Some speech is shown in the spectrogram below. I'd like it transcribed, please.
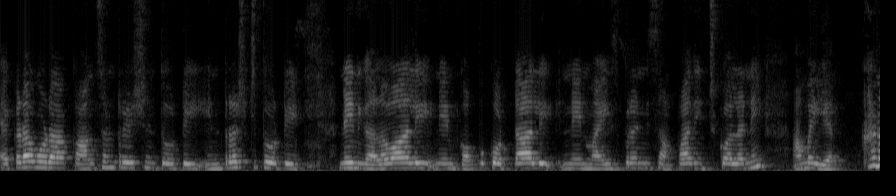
ఎక్కడ కూడా కాన్సన్ట్రేషన్ తోటి ఇంట్రెస్ట్ తోటి నేను గెలవాలి నేను కప్పు కొట్టాలి నేను మైస్ బ్రాండ్ని సంపాదించుకోవాలని ఆమె ఎక్కడ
